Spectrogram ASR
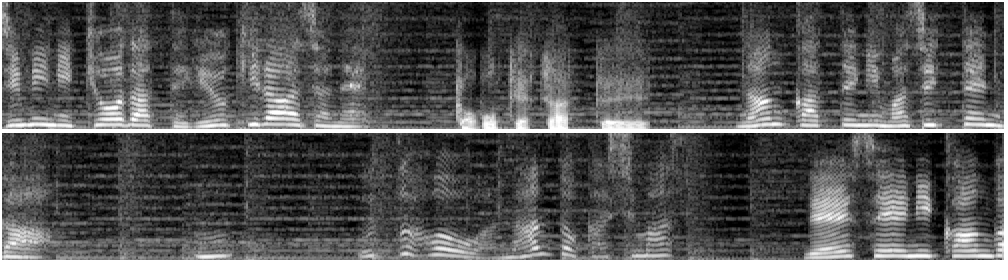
地味に強打っていうキラーじゃね。とぼけちゃってなん勝手に混じってんだ。ん？打つ方は何とかします。冷静に考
